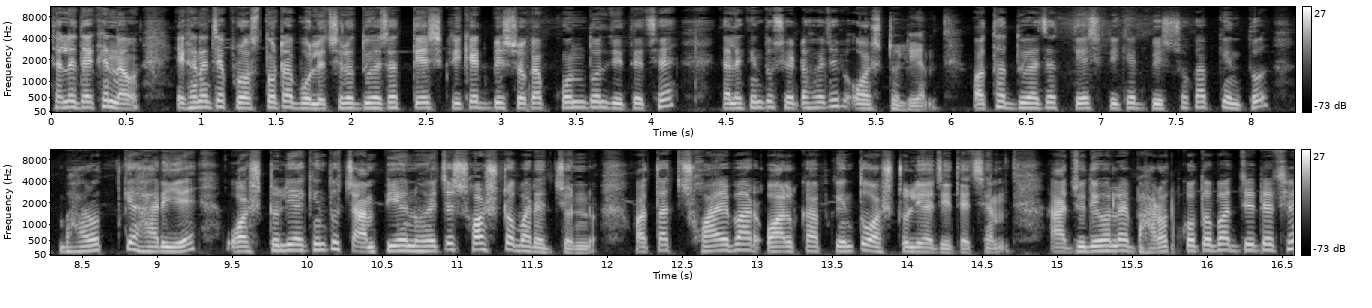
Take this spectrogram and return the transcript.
তাহলে দেখে নাও, এখানে যে প্রশ্নটা বলেছিল দুই হাজার তেইশ ক্রিকেট বিশ্বকাপ কোন দল জিতেছে, তাহলে কিন্তু সেটা হয়ে যাবে অস্ট্রেলিয়া। অর্থাৎ দু হাজার তেইশ ক্রিকেট বিশ্বকাপ কিন্তু ভারতকে হারিয়ে অস্ট্রেলিয়া কিন্তু চ্যাম্পিয়ন হয়েছে ষষ্ঠবারের জন্য। অর্থাৎ ছয়বার ওয়ার্ল্ড কাপ কিন্তু অস্ট্রেলিয়া জিতেছে। আর যদি বলে ভারত কতবার জিতেছে,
